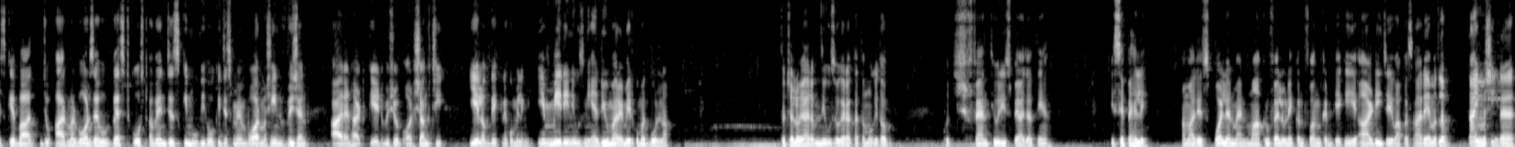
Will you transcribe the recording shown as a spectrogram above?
इसके बाद जो आर्मर वॉर्स है, वो वेस्ट कोस्ट अवेंजर्स की मूवी होगी, जिसमें War Machine Vision Iron Heart Kate Bishop और शंखची ये लोग देखने को मिलेंगे। ये मेरी न्यूज़ नहीं है र्यूमर है, मेरे को मत बोलना। तो चलो यार, अब न्यूज़ वगैरह ख़त्म होगी तो अब कुछ फ़ैन थ्योरीज़ पे आ जाते हैं। इससे पहले हमारे स्पॉयलर मैन मार्क रूफेलो ने कंफर्म कर दिया कि ये आर डी जे वापस आ रहे हैं। मतलब टाइम मशीन है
